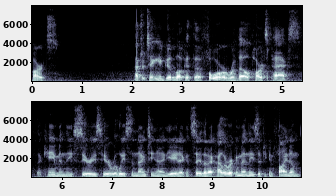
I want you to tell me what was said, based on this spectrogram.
parts. After taking a good look at the four Revell Parts Paks that came in the series here, released in 1998, I can say that I highly recommend these if you can find them.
